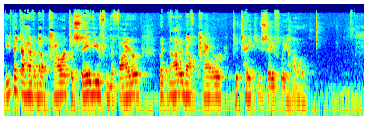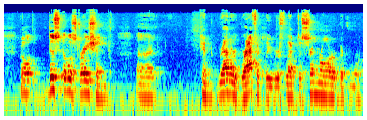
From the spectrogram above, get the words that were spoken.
do you think I have enough power to save you from the fire, but not enough power to take you safely home? Well, this illustration uh, can rather graphically reflect a similar but more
